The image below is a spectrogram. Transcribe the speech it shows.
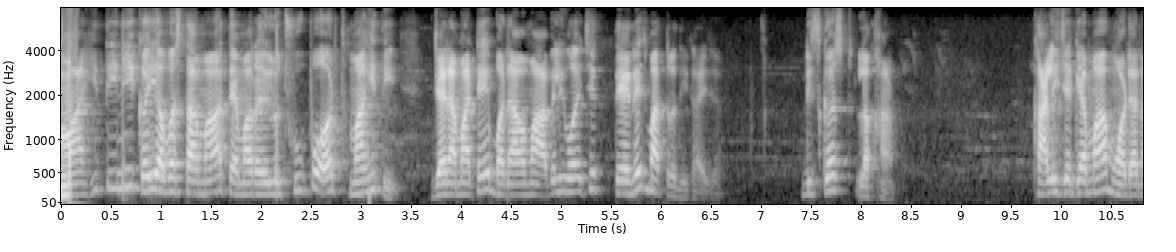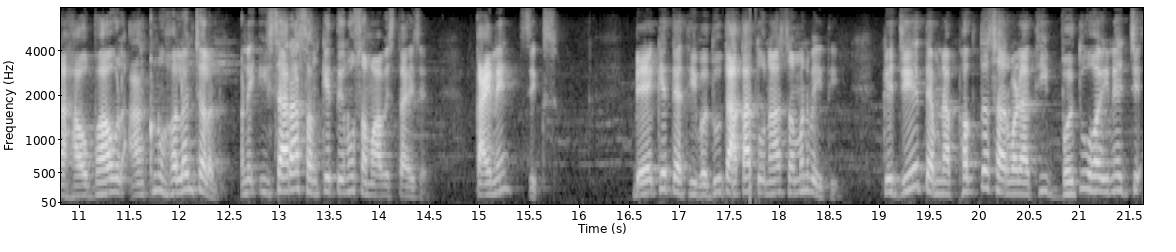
માહિતીની કઈ અવસ્થામાં તેમાં રહેલો છૂપો અર્થ માહિતી જેના માટે બનાવવામાં આવેલી હોય છે તેને જ માત્ર દેખાય છે. ડિસ્કસ્ડ લખાણ. ખાલી જગ્યામાં મોઢાના હાવભાવ, આંખનું હલનચલન અને ઈશારા સંકેતોનો સમાવેશ થાય છે. કાઇનેસિક્સ. બે કે તેથી વધુ તાકાતોના સમન્વયથી કે જે તેમના ફક્ત સરવાળાથી વધુ હોઈને જે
